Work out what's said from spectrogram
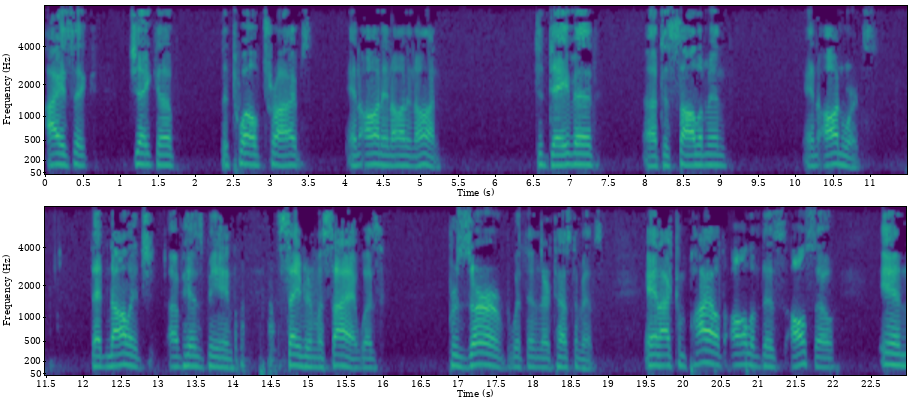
Isaac, Jacob, the 12 tribes, and on and on and on. To David, uh, to Solomon, and onwards. That knowledge of his being Savior and Messiah was preserved within their testaments. And I compiled all of this also in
